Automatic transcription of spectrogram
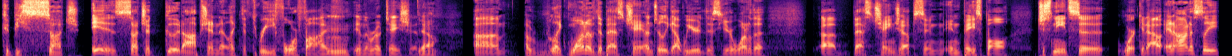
could be such is such a good option at like the three, four, five Mhm. in the rotation. Yeah. Um, a, like one of the best cha- until he got weird this year. One of the uh, best changeups in in baseball. Just needs to work it out. And honestly,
